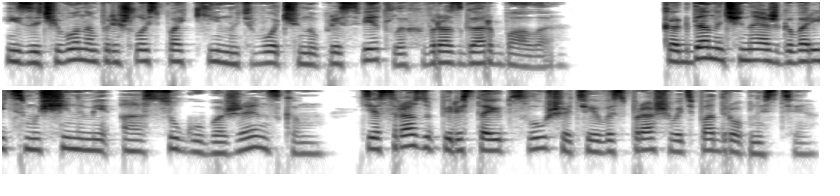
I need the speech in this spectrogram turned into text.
из-за чего нам пришлось покинуть вотчину Пресветлых в разгар бала когда начинаешь говорить с мужчинами о сугубо женском, те сразу перестают слушать и выспрашивать подробности.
